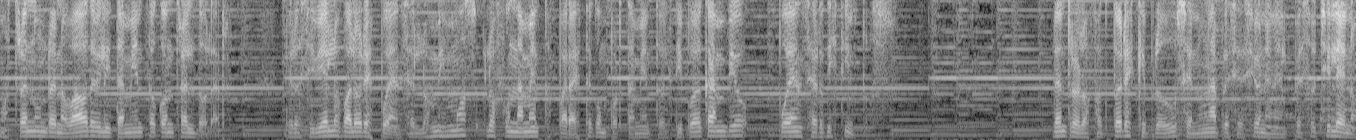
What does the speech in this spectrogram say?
mostrando un renovado debilitamiento contra el dólar. Pero si bien los valores pueden ser los mismos, los fundamentos para este comportamiento del tipo de cambio pueden ser distintos. Dentro de los factores que producen una apreciación en el peso chileno,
